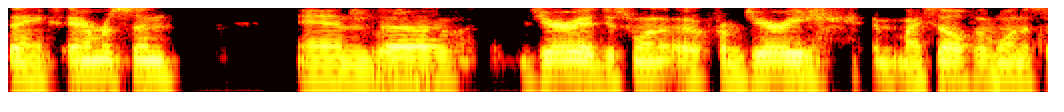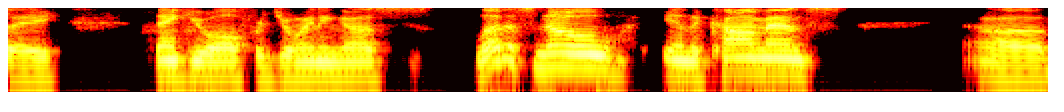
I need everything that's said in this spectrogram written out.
thanks, Emerson, and. Uh, Jerry, I just want to, from Jerry and myself, I want to say thank you all for joining us. Let us know in the comments, uh, uh,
